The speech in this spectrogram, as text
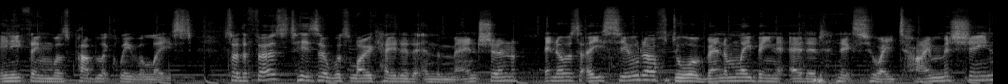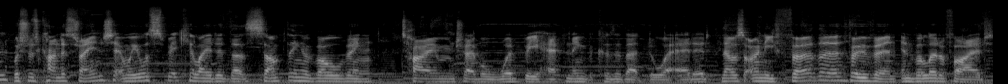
anything was publicly released. So the first teaser was located in the mansion and it was a sealed off door randomly being added next to a time machine which was kind of strange and we all speculated that something involving time travel would be happening because of that door added. That was only further proven and validified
